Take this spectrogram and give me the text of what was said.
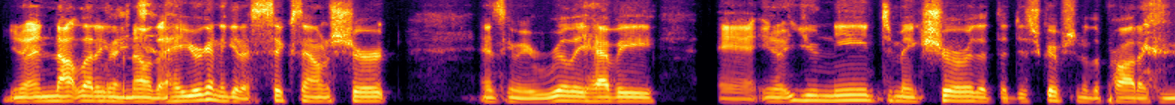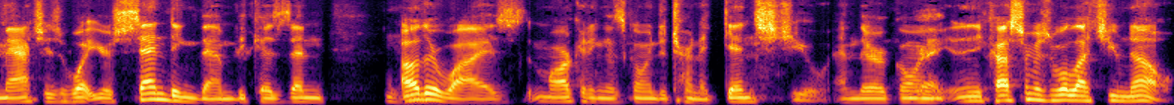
you know, and not letting them know that hey, you're going to get a six ounce shirt, and it's going to be really heavy, and you know you need to make sure that the description of the product matches what you're sending them because then Mhm. otherwise the marketing is going to turn against you and they're going Right. and the customers will let you know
